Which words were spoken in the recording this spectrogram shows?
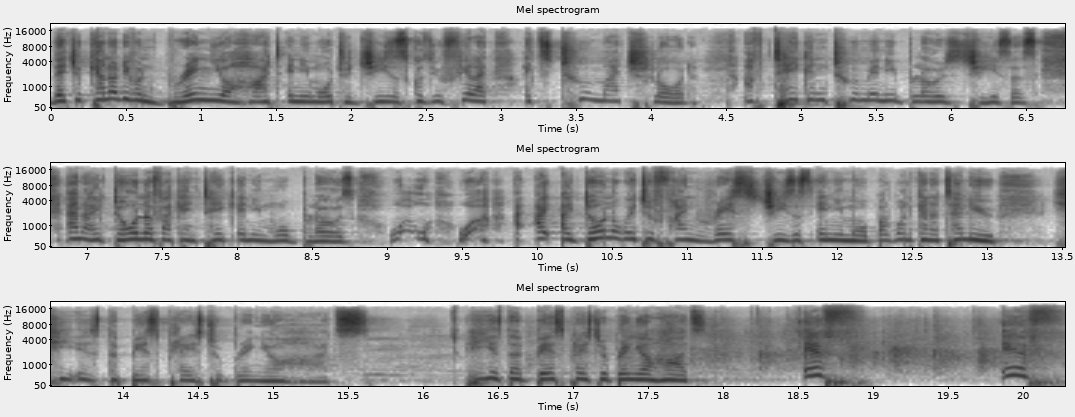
that you cannot even bring your heart anymore to Jesus because you feel like it's too much, Lord. I've taken too many blows, Jesus. And I don't know if I can take any more blows. I, I don't know where to find rest, Jesus, anymore. But what can I tell you? He is the best place to bring your hearts. He is the best place to bring your hearts. If, if,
